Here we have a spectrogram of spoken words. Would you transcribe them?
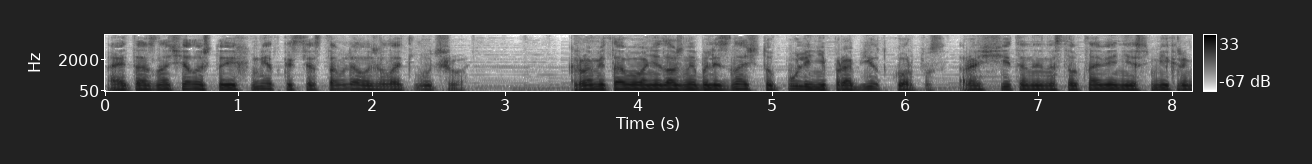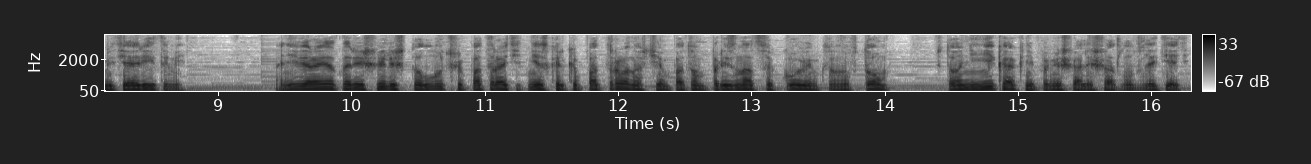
а это означало, что их меткость оставляла желать лучшего. Кроме того, они должны были знать, что пули не пробьют корпус, рассчитанный на столкновение с микрометеоритами. Они, вероятно, решили, что лучше потратить несколько патронов, чем потом признаться Ковингтону в том, что они никак не помешали шаттлу взлететь.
